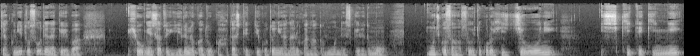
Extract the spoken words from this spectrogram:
逆に言うとそうでなければ表現者と言えるのかどうか果たしてっていうことにはなるかなと思うんですけれどももちこさんはそういうところ非常に意識的に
